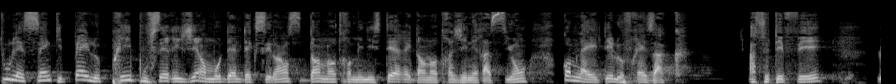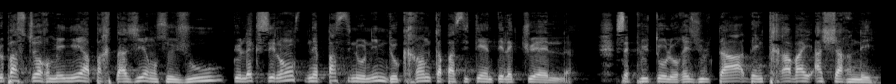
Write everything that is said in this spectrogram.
tous les saints qui payent le prix pour s'ériger en modèle d'excellence dans notre ministère et dans notre génération, comme l'a été le frère Zach. À cet effet, le pasteur Meunier a partagé en ce jour que l'excellence n'est pas synonyme de grande capacité intellectuelle. C'est plutôt le résultat d'un travail acharné,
